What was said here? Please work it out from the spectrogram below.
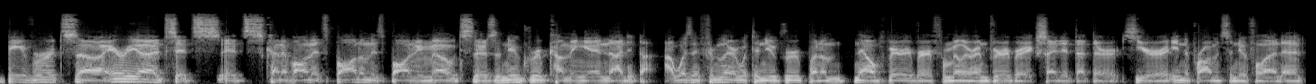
Baie Verte's uh, area. It's it's it's kind of on its bottom. It's bottoming out. So there's a new group coming in. I did not, I wasn't familiar with the new group, but I'm now very very familiar and very very excited that they're here in the province of Newfoundland and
